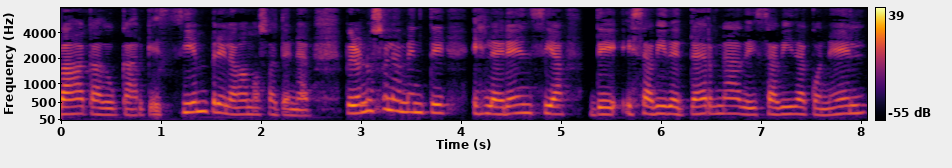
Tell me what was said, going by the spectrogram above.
va a caducar, que siempre la vamos a tener. Pero no solamente es la herencia de esa vida eterna, de esa vida con Él,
